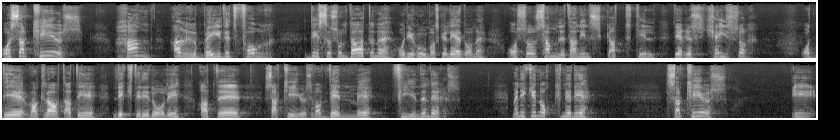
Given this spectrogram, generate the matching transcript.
Og Sarkeus, han arbeidet for disse soldatene og de romerske lederne. Og så samlet han inn skatt til deres keiser. Og det var klart at det likte de dårlig, at eh, Sakkeus var venn med fienden deres. Men ikke nok med det. Sarkeus i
